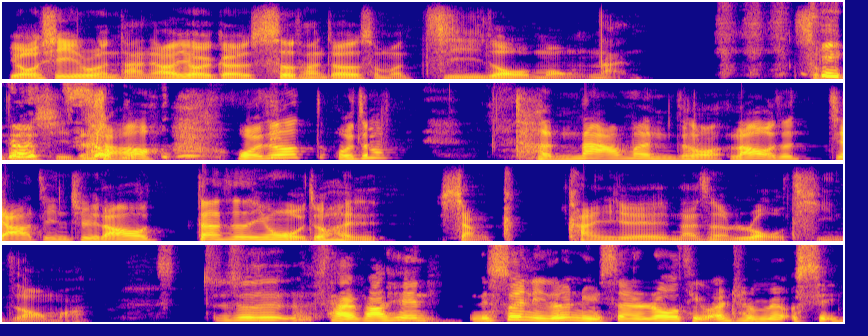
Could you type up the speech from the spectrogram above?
游戏论坛，然后有一个社团叫做什么肌肉猛男，什么东西的。然后我就我就很纳闷，怎么？然后我就加进去，然后但是因为我就很想看一些男生的肉体，你知道吗？就是才发现你，所以你对女生的肉体完全没有兴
